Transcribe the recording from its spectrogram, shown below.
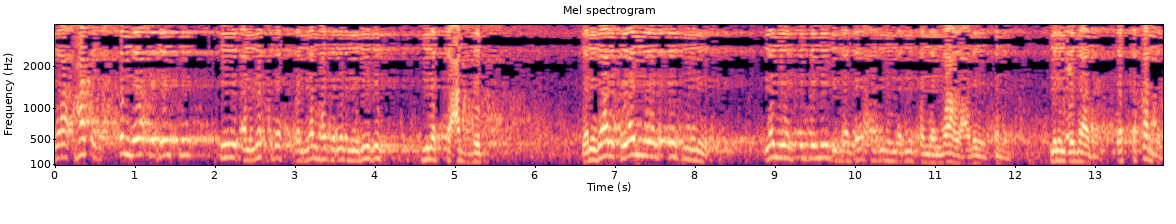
وهكذا. كل واحد يمشي في المسلك والمنهج الذي يريده من التعبد. ولذلك لم يلتزموا لم يلتزموا بما جاء به النبي صلى الله عليه وسلم من العبادة والتقرب.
